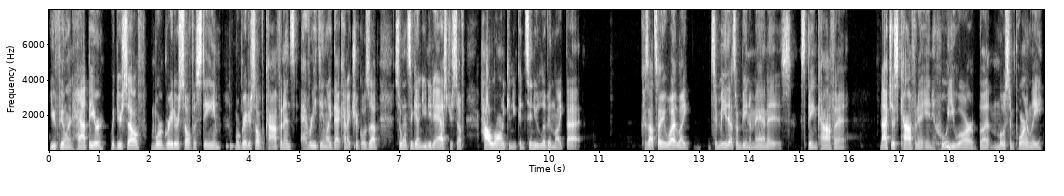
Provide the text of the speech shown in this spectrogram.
you feeling happier with yourself, more greater self esteem, more greater self confidence, everything like that kind of trickles up. So, once again, you need to ask yourself, how long can you continue living like that? Because I'll tell you what, like to me, that's what being a man is it's being confident, not just confident in who you are, but most importantly,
